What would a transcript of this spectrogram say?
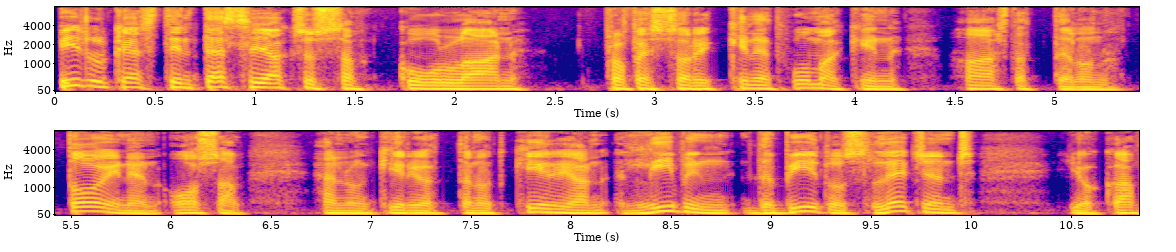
Beatlecastin tässä jaksossa kuullaan professori Kenneth Womakin haastattelun toinen osa. Hän on kirjoittanut kirjan Living the Beatles Legend, joka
